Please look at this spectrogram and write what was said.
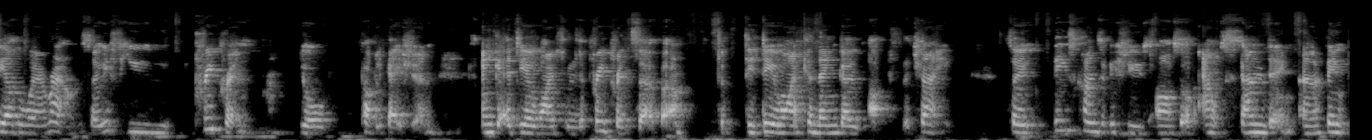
the other way around. So if you preprint your publication and get a DOI from the preprint server, the, the DOI can then go up the chain. So these kinds of issues are sort of outstanding, and I think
